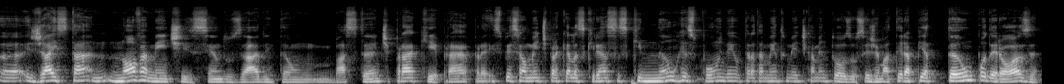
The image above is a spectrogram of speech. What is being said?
Uh, já está novamente sendo usado, então, bastante para quê? Pra, pra, especialmente para aquelas crianças que não respondem ao tratamento medicamentoso, ou seja, uma terapia tão poderosa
